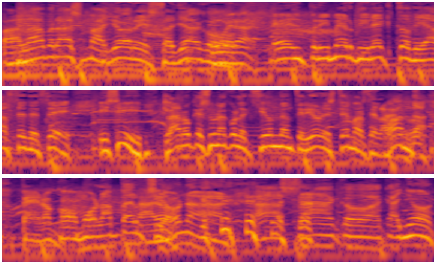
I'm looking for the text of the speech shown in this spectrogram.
Palabras mayores, Sayago. El primer directo de ACDC. Y sí, claro que es una colección de anteriores temas de la banda, pero como la versionan. A saco, a cañón.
